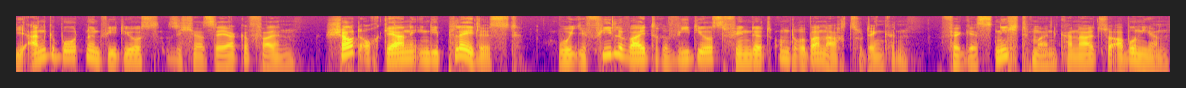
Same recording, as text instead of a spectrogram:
die angebotenen Videos sicher sehr gefallen. Schaut auch gerne in die Playlist, wo ihr viele weitere Videos findet, um drüber nachzudenken. Vergesst nicht, meinen Kanal zu abonnieren.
